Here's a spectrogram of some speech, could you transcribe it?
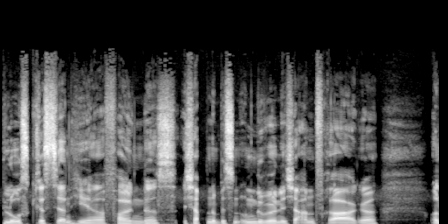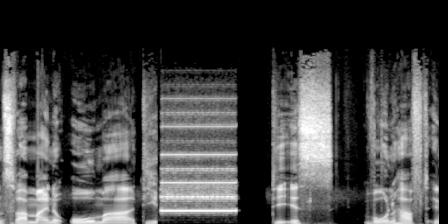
bloß Christian hier. Folgendes: Ich habe eine bisschen ungewöhnliche Anfrage. Und zwar meine Oma, die, die ist wohnhaft in.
